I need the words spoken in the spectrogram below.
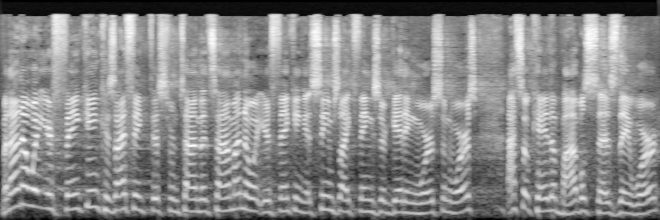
but I know what you're thinking because I think this from time to time. I know what you're thinking. It seems like things are getting worse and worse. That's okay. The Bible says they were.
